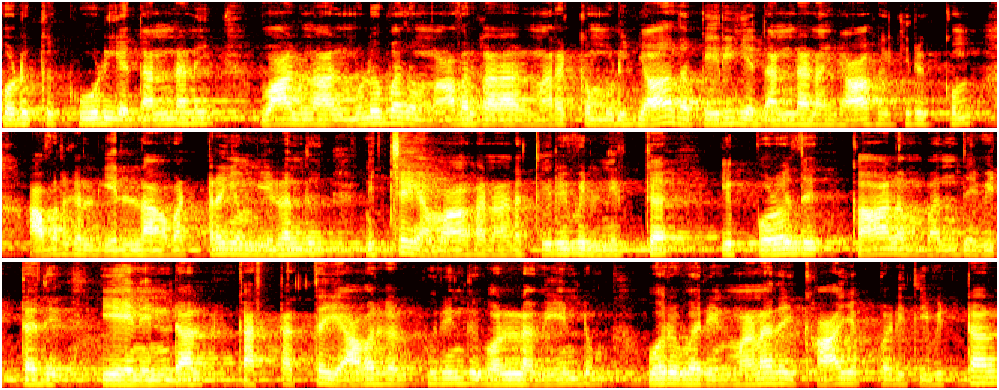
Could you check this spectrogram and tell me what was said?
கொடுக்கக்கூடிய தண்டனை வாழ்நாள் முழுவதும் அவர்களால் மறக்க முடியாத பெரிய தண்டனையாக இருக்கும். அவர்கள் எல்லாவற்றையும் இழந்து நிச்சயமாக நடுத்தெருவில் நிற்க இப்பொழுது காலம் வந்து விட்டது. ஏனென்றால் கஷ்டத்தை அவர்கள் புரிந்து கொள்ள வேண்டும். ஒருவரின் மனதை காயப்படுத்தி விட்டால்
